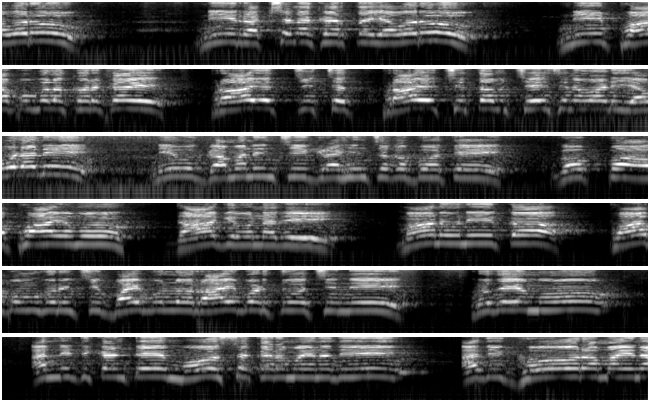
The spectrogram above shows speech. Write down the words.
ఎవరు? నీ రక్షణకర్త ఎవరు? నీ పాపముల కొరకై ప్రాయశ్చిత ప్రాయశ్చిత్తం చేసిన వాడు ఎవడని నీవు గమనించి గ్రహించకపోతే గొప్ప అపాయము దాగి ఉన్నది. మానవుని యొక్క పాపం గురించి బైబిల్లో రాయబడుతూ వచ్చింది. హృదయము అన్నిటికంటే మోసకరమైనది అది ఘోరమైన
